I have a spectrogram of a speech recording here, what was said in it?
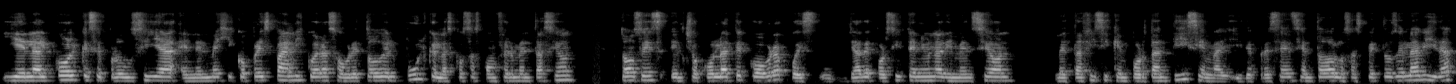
y el alcohol que se producía en el México prehispánico era sobre todo el pulque, las cosas con fermentación. Entonces el chocolate cobra pues ya de por sí tenía una dimensión metafísica importantísima y de presencia en todos los aspectos de la vida,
